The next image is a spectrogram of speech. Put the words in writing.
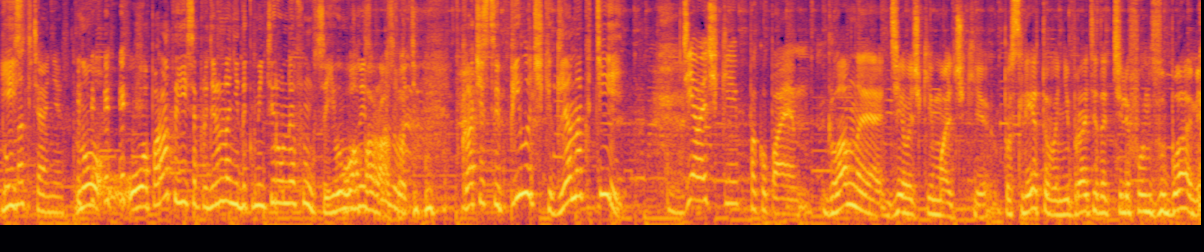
есть полногтя нет. но у аппарата есть определенная недокументированная функция. Его У можно аппарата. использовать в качестве пилочки для ногтей. Девочки, покупаем. Главное, девочки и мальчики, после этого не брать этот телефон зубами.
